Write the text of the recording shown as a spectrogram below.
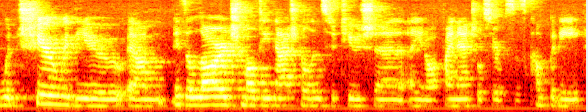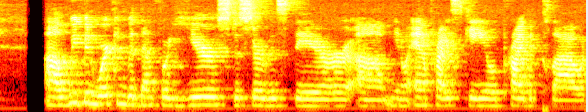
would share with you um, is a large multinational institution, uh, you know, a financial services company. Uh, we've been working with them for years to service their, um, you know, enterprise scale private cloud.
